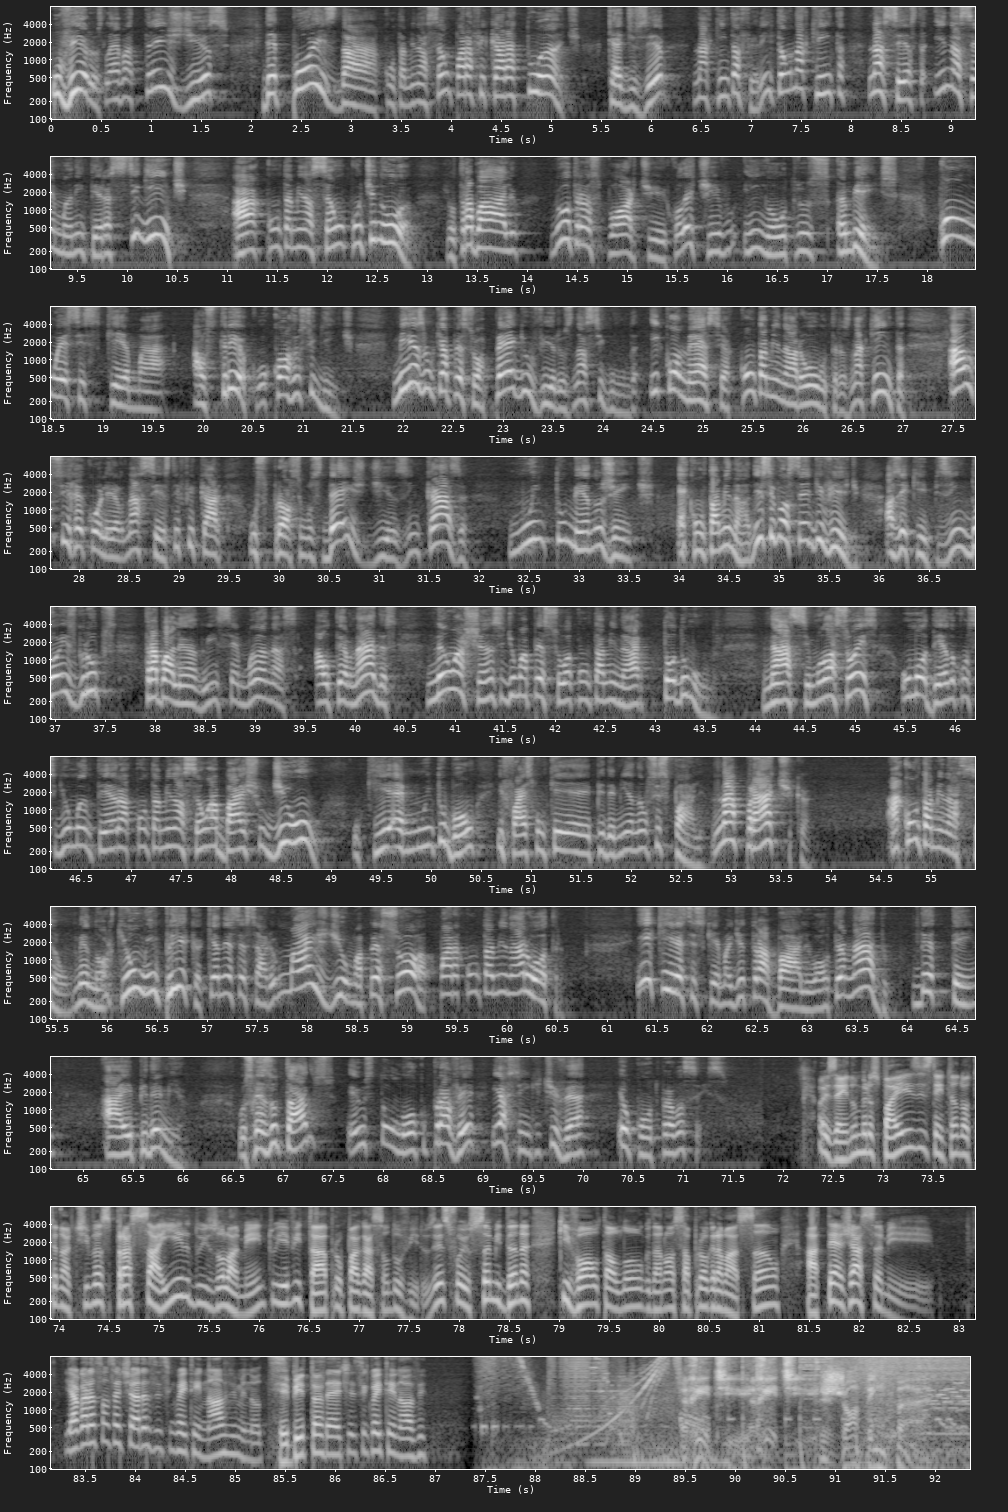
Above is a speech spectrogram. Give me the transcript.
O vírus leva três dias depois da contaminação para ficar atuante, quer dizer, na quinta-feira. Então, na quinta, na sexta e na semana inteira seguinte, a contaminação continua no trabalho, no transporte coletivo e em outros ambientes. Com esse esquema austríaco, ocorre o seguinte: mesmo que a pessoa pegue o vírus na segunda e comece a contaminar outras na quinta, ao se recolher na sexta e ficar os próximos 10 dias em casa, muito menos gente é contaminada. E se você divide as equipes em dois grupos, trabalhando em semanas alternadas, não há chance de uma pessoa contaminar todo mundo. Nas simulações, o modelo conseguiu manter a contaminação abaixo de 1 o que é muito bom e faz com que a epidemia não se espalhe. Na prática, a contaminação menor que um implica que é necessário mais de uma pessoa para contaminar outra. E que esse esquema de trabalho alternado detém a epidemia. Os resultados eu estou louco para ver e assim que tiver eu conto para vocês. Pois é, inúmeros países tentando alternativas para sair do isolamento e evitar a propagação do vírus. Esse foi o Samidana que volta ao longo da nossa programação. Até já, Sami! E agora são 7 horas e 59 minutos. Repita. 7 e 59. Rede, Rede, Jovem Pan.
